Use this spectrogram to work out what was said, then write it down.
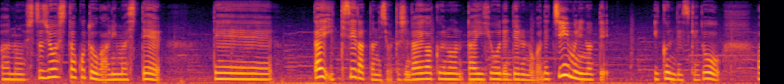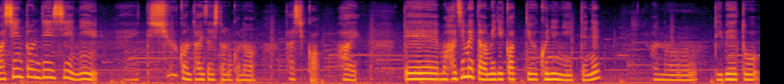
あの出場したことがありましてで第1期生だったんですよ。私大学の代表で出るのが。でチームになっていくんですけどワシントン DC に1週間滞在したのかな。確か。はい。で、まあ、初めてアメリカっていう国に行ってねあのディベート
